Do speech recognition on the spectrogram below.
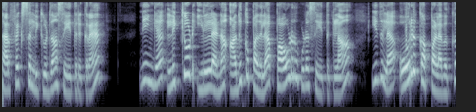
சர்ஃபெக்சல் லிக்யூட் தான் சேர்த்துருக்குறேன். நீங்கள் லிக்யூட் இல்லைன்னா அதுக்கு பதிலாக பவுடர் கூட சேர்த்துக்கலாம். இதில் ஒரு கப் அளவுக்கு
